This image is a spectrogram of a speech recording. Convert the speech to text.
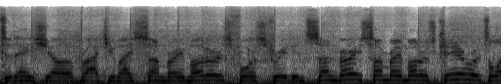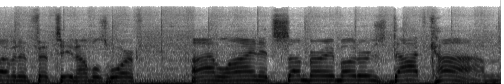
Today's show brought to you by Sunbury Motors, 4th Street in Sunbury. Sunbury Motors Kia, routes 11 and 15, Hummels Wharf. Online at sunburymotors.com.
